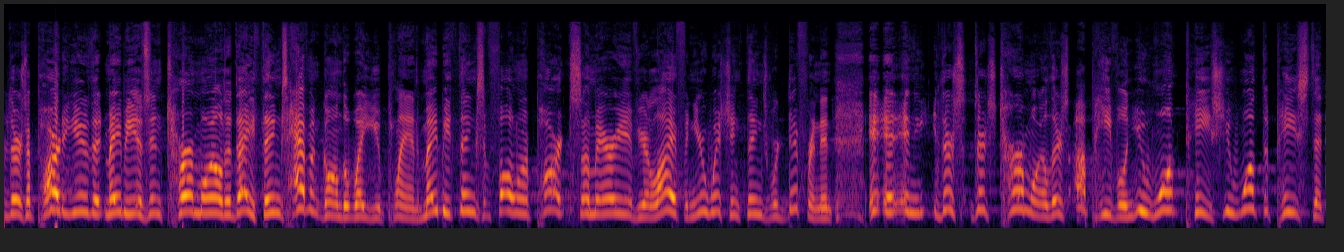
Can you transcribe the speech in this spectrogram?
there's a part of you that maybe is in turmoil today. Things haven't gone the way you planned. Maybe things have fallen apart in some area of your life and you're wishing things were different. And, and, and there's, there's turmoil, there's upheaval, and you want peace. You want the peace that,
